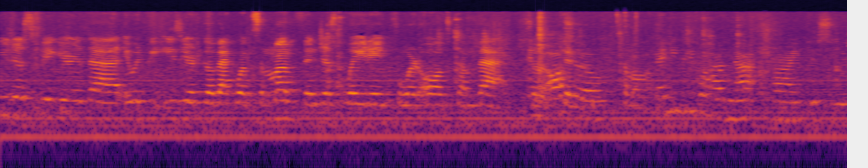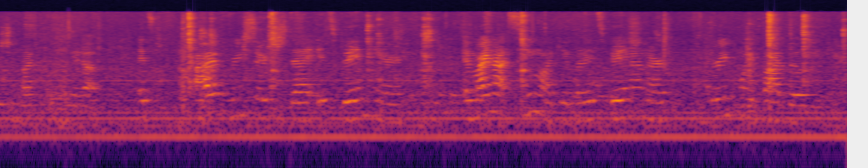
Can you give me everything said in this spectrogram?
we just figured that it would be easier to go back once a month than just waiting for it all to come back. So And also, come on. Many people have not tried this solution by cleaning it up. It's, I've researched that it's been here. It might not seem like it, but it's been on Earth 3.5 billion years.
